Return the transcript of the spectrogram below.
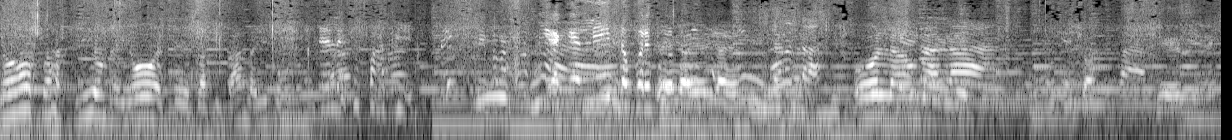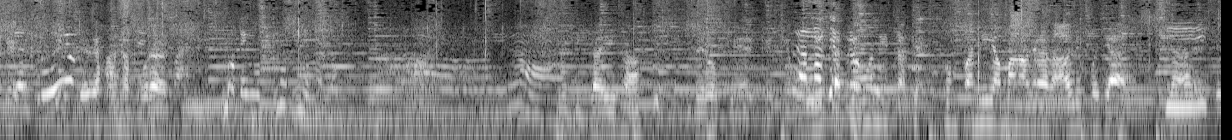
No, pues aquí, hombre, yo este, platicando ahí con unos Él es su papi. Sí, Mira qué lindo, por eso yo Ella. Hola. Hola, hombre. Qué bien, que ustedes. No tengo, no tengo. No. Música, hija. Pero que, no bonita, te qué bonita, qué compañía más agradable, pues ya, ya este.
